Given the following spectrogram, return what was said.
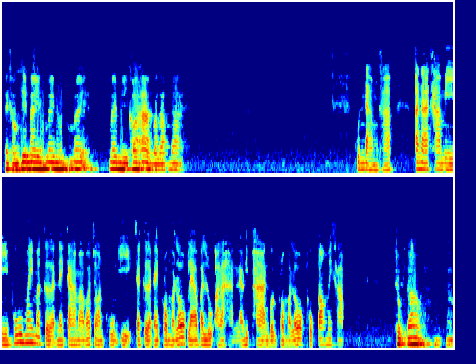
แต่ของที่ไม่ไม่ไม่ ไม่มีข้อห้ามก็รับได้ คุณดำครับ อนาคามีผู้ไม่มาเกิดในกามาวจรภูมิอีก จะเกิดในพรหมโลกแล้วบรรลุอรหันต์แล้วนิพพานบนพรหมโลกถูกต้องไหมครับ ถูกต้องถูกต้อง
